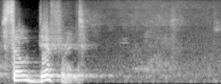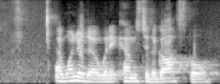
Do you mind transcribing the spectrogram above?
so different. I wonder, though, when it comes to the gospel,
